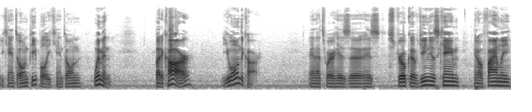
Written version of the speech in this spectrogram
You can't own people. You can't own women. But a car, you own the car and that's where his uh, his stroke of genius came. You know, finally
